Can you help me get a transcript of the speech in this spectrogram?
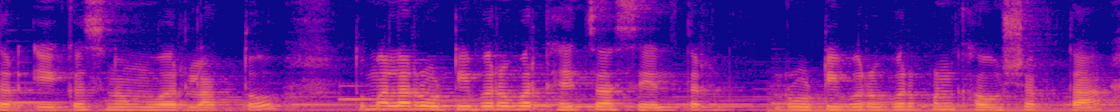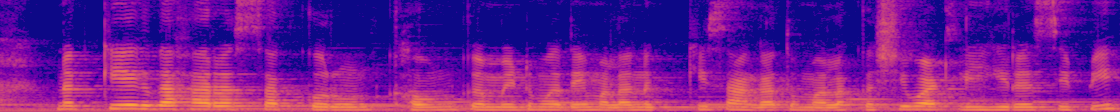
तर एकच नंबर लागतो. तुम्हाला रोटीबरोबर खायचा असेल तर रोटीबरोबर पण खाऊ शकता. नक्की एकदा हा रस्सा करून खाऊन कमेंटमध्ये मला नक्की सांगा तुम्हाला कशी वाटली ही रेसिपी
